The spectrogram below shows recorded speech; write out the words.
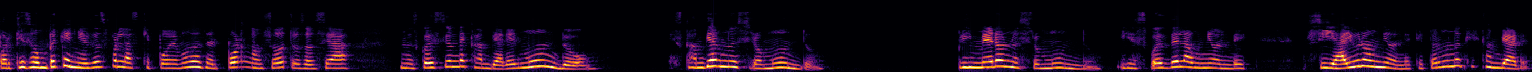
Porque son pequeñezas por las que podemos hacer por nosotros, o sea, no es cuestión de cambiar el mundo, es cambiar nuestro mundo. Primero nuestro mundo y después de la unión de, si hay una unión de que todo el mundo que cambiar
